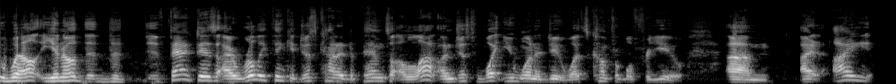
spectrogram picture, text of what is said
Well, you know, the, the, the fact is, I really think it just kind of depends a lot on just what you want to do, what's comfortable for you. Um, I, I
